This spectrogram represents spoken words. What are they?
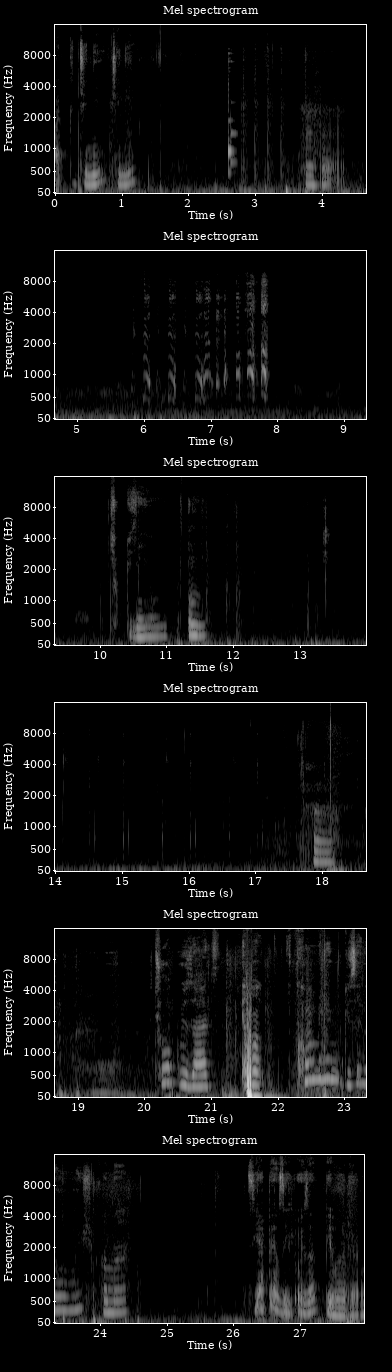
like Jenny, Jenny. Hı hı. Çok güzel oldu. Ha. Çok güzel. Ama kombinin güzel olmuş ama siyah beyaz değil. O yüzden bir veriyorum.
